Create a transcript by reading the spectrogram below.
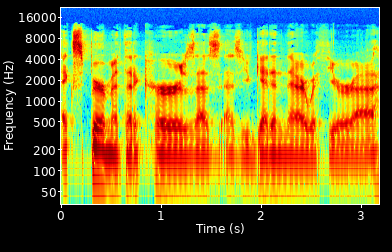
experiment that occurs as as you get in there with your uh,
